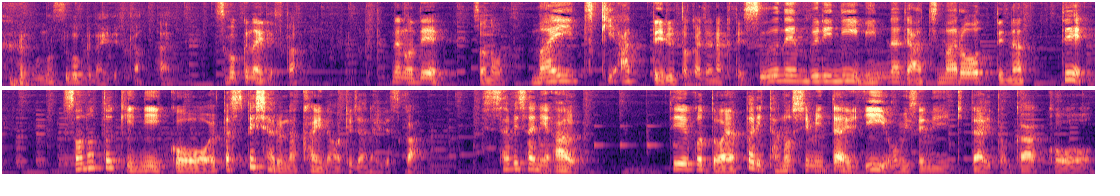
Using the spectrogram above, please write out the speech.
ものすごくないですか？はい。すごくないですか？なのでその毎月会ってるとかじゃなくて数年ぶりにみんなで集まろうってなってその時にこうやっぱスペシャルな回なわけじゃないですか。久々に会うっていうことはやっぱり楽しみたいいいお店に行きたいとかこ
